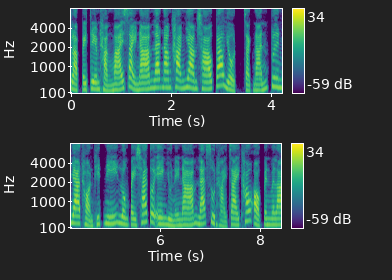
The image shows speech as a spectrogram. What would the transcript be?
กลับไปเตรียมถังไม้ใส่น้ำและน้ำค้างยามเช้าก้าหยด จากนั้นกลืนยาถอนพิษนี้ลงไปแช่ตัวเองอยู่ในน้ำและสูดหายใจเข้าออกเป็นเวลา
